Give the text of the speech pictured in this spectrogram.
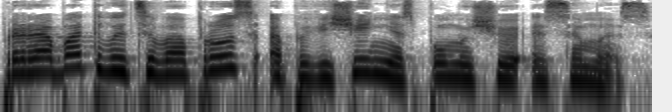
Прорабатывается вопрос оповещения с помощью СМС.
